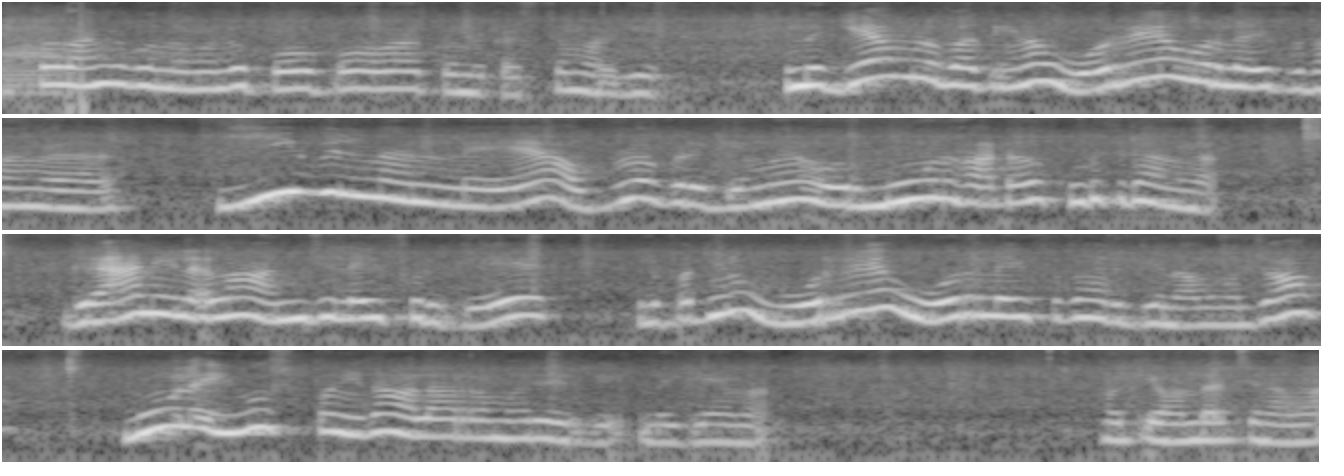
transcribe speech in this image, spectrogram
இப்போ தாங்க கொஞ்சம் கொஞ்சம் போக போக கொஞ்சம் கஷ்டமாக. இருக்குது இந்த கேமில் பார்த்தீங்கன்னா ஒரே ஒரு லைஃப் தாங்க. ஈவில் நன்லேயே அவ்வளோ பெரிய கேமு ஒரு மூணு ஹார்ட்டாக கொடுத்துட்டாங்க கிராணிலலாம் அஞ்சு லைஃப் இருக்குது இதில் பார்த்தீங்கன்னா ஒரே ஒரு லைஃப் தான் இருக்குது நம்ம கொஞ்சம் மூளை யூஸ் பண்ணி தான் விளாட்ற மாதிரி இருக்குது இந்த கேமை ஓகே வந்தாச்சு நம்ம.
